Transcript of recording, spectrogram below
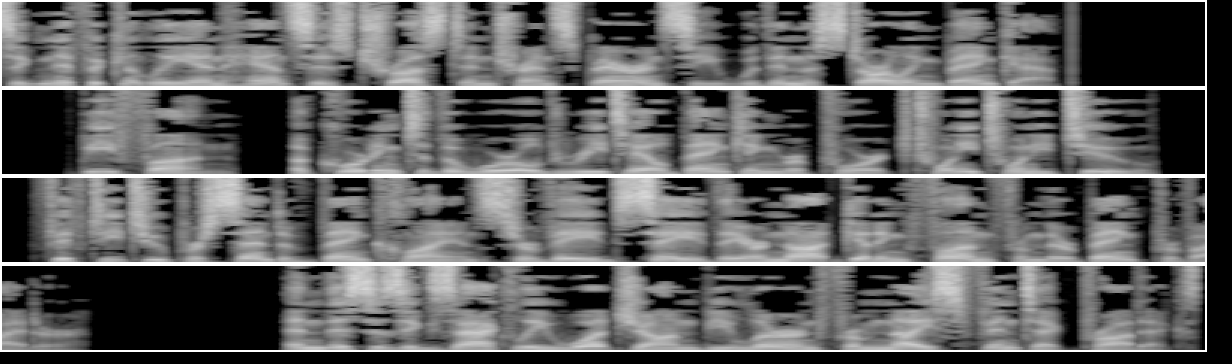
significantly enhances trust and transparency within the Starling Bank app. Be fun. According to the World Retail Banking Report 2022, 52% of bank clients surveyed say they are not getting fun from their bank provider. And this is exactly what John B. learned from nice fintech products.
